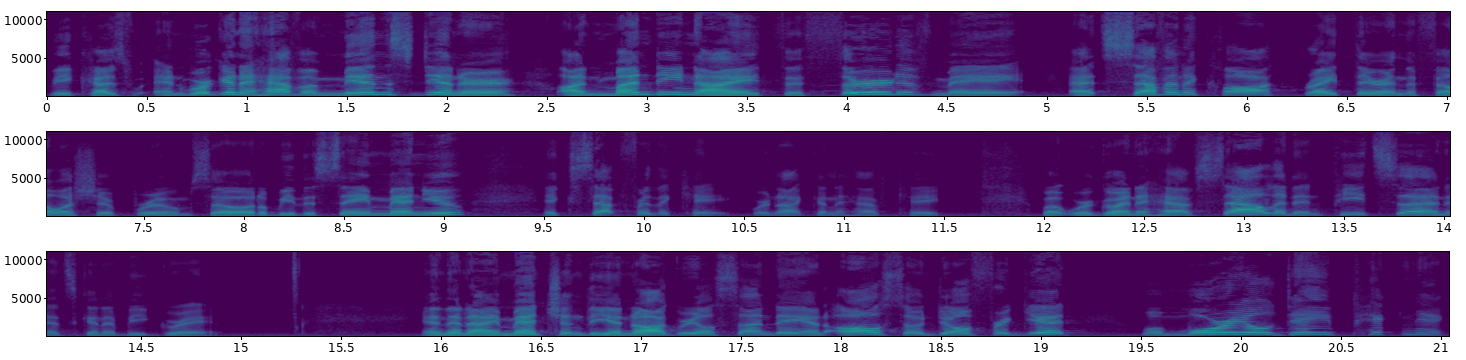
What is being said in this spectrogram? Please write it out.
Because, and we're going to have a men's dinner on Monday night, the 3rd of May at 7 o'clock, right there in the fellowship room. So it'll be the same menu, except for the cake. We're not going to have cake, but we're going to have salad and pizza, and it's going to be great. And then I mentioned the inaugural Sunday, and also don't forget Memorial Day picnic.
